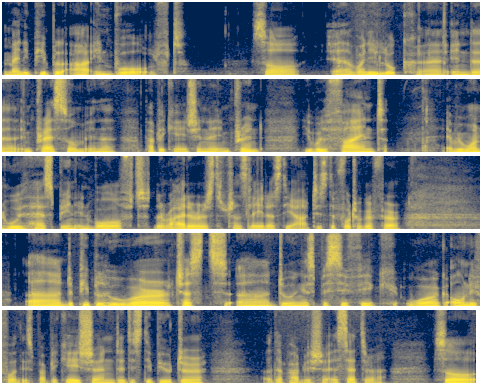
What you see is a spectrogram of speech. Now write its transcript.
many people are involved. So uh, when you look uh, in the impressum, in a publication, in an imprint, you will find everyone who has been involved the writers, the translators, the artists, the photographer. Uh, the people who were just uh, doing a specific work only for this publication, the distributor, the publisher, etc. So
